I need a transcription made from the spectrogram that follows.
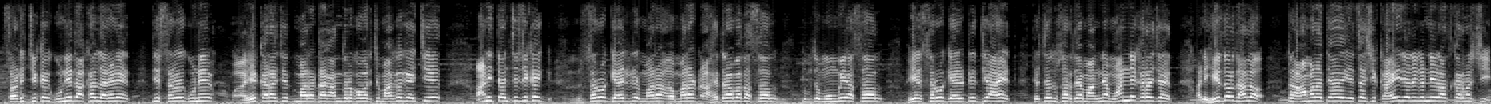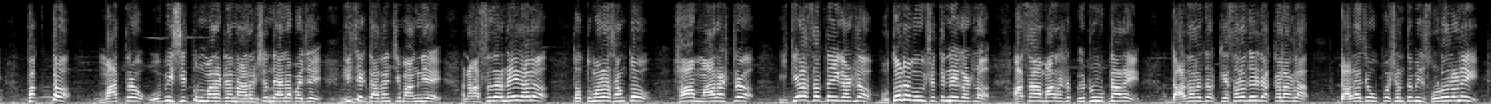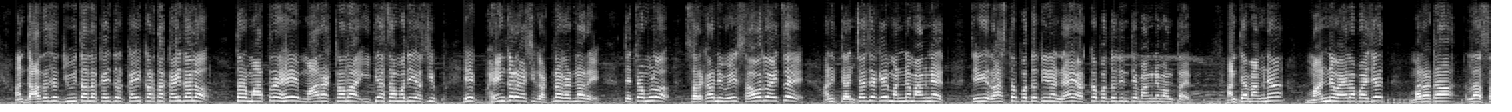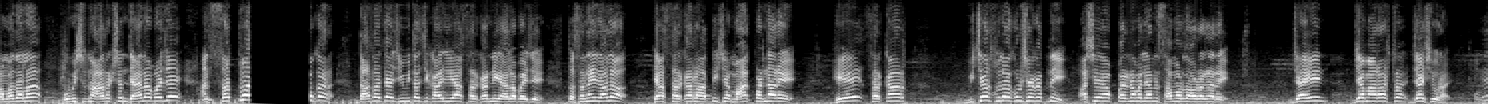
साठी जे काही गुन्हे दाखल झालेले आहेत ते सगळे गुन्हे हे करायचे आहेत. मराठा आंदोलकावरचे मागं घ्यायचे आहेत. आणि त्यांचे जे काही सर्व गॅरेट मरा मराठा हैदराबाद असेल तुमचं मुंबई असेल हे सर्व गॅरेटेज जे आहेत त्याच्यानुसार त्या मागण्या मान्य करायच्या आहेत. आणि हे जर झालं तर आम्हाला त्या याच्याशी काही देणं नाही राजकारणाची. फक्त मात्र ओबीसीतून मराठ्यांना आरक्षण द्यायला पाहिजे हीच एक दादांची मागणी आहे. आणि असं जर नाही झालं तर तुम्हाला सांगतो हा महाराष्ट्र इतिहासात नाही घडलं भूतोन भविष्यात नाही घडलं. असा हा महाराष्ट्र पेटून उठणार आहे. दादाला जर केसाला जरी धक्का लागला दादाच्या उपोषण तर मी सोडवलं नाही. आणि दादाच्या जीविताला काही जर काही करता काही झालं तर मात्र हे महाराष्ट्राला इतिहासामध्ये अशी एक भयंकर अशी घटना घडणार आहे. त्याच्यामुळं सरकारने वेळी सावध व्हायचं आहे आणि त्यांच्या ज्या काही मान्य मागण्या आहेत ते रास्त पद्धतीने न्याय हक्क पद्धतीने ते मागण्या मागतायत. आणि त्या मागण्या मान्य व्हायला पाहिजेत. मराठाला समाजाला ओबीसीतून आरक्षण द्यायला पाहिजे. आणि सत्व दादाच्या जीविताची काळजी या सरकारने घ्यायला पाहिजे. तसं नाही झालं या सरकारला अतिशय महाग पडणार. आहे हे सरकार विचारसुद्धा करू शकत नाही. असे या सामोरं जावं लागणार आहे. जय हिंद जय महाराष्ट्र जय शिवराय.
